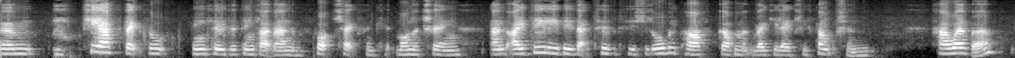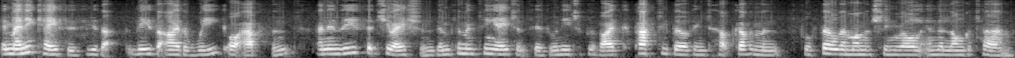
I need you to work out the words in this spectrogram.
Um, key aspects included things like random spot checks and kit monitoring, and ideally these activities should all be part of government regulatory functions. However, in many cases these are, either weak or absent, and in these situations implementing agencies will need to provide capacity building to help governments fulfil their monitoring role in the longer term.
